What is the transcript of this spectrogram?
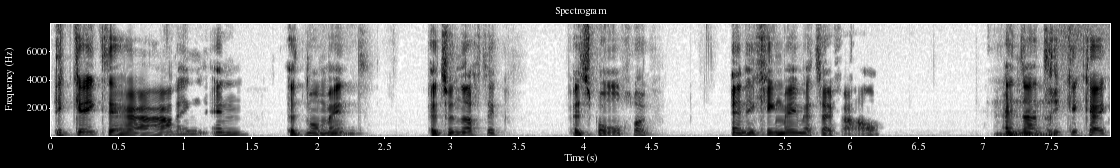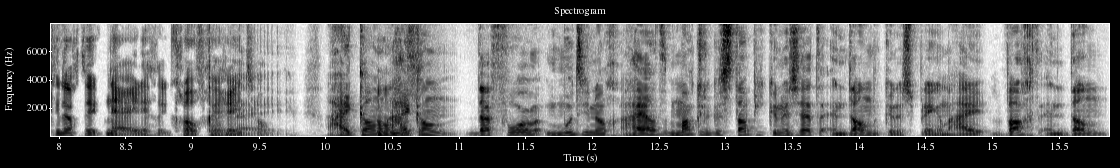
ik keek de herhaling en het moment. En toen dacht ik, het is per ongeluk. En ik ging mee met zijn verhaal. En na Hmm, drie keer kijken dacht ik, nee, ik geloof geen reet van. Hij kan, Want- hij kan, daarvoor moet hij nog, hij had makkelijk een stapje kunnen zetten en dan kunnen springen. Maar hij wacht en dan,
